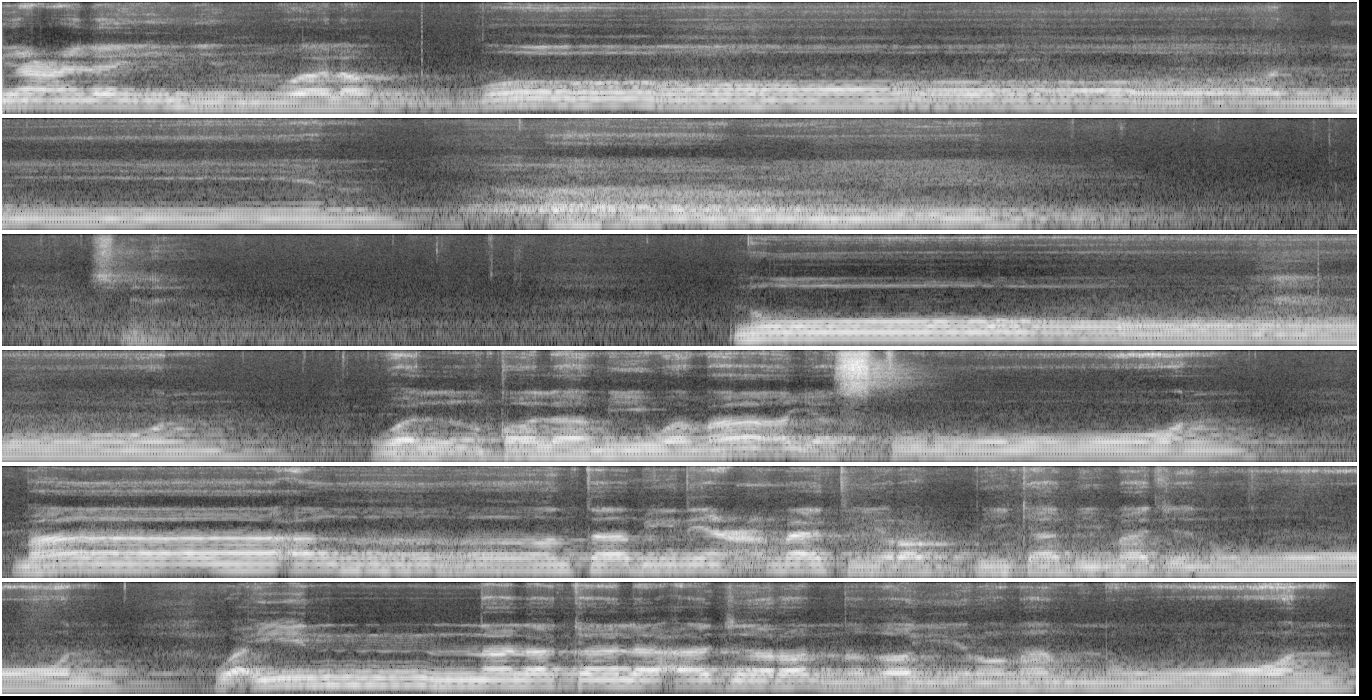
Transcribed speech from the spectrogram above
عليهم ولا الضالين. آمين. بسم الله. نون والقلم وما يسطرون. ما بنعمة ربك بمجنون وإن لك لأجرا غير ممنون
